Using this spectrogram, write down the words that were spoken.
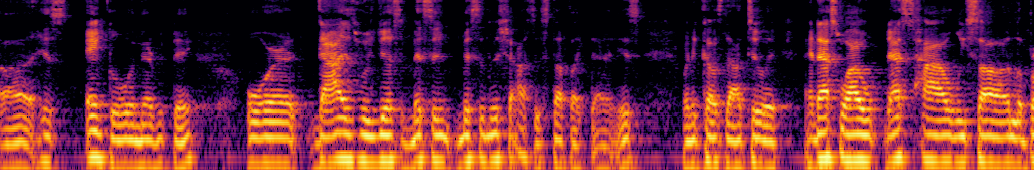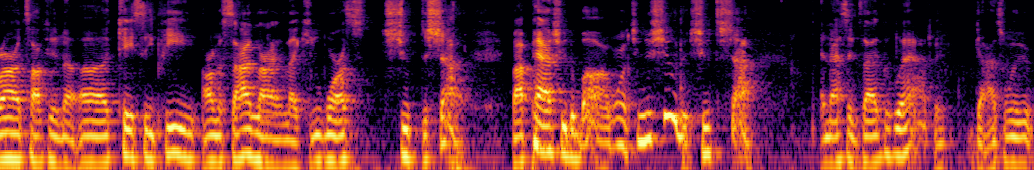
uh, his ankle and everything, or guys were just missing missing the shots and stuff like that. It's when it comes down to it, and that's why that's how we saw LeBron talking to uh, KCP on the sideline, like he wants shoot the shot if I pass you the ball, I want you to shoot it, shoot the shot, and that's exactly what happened. Guys weren't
